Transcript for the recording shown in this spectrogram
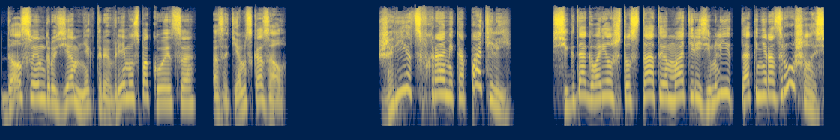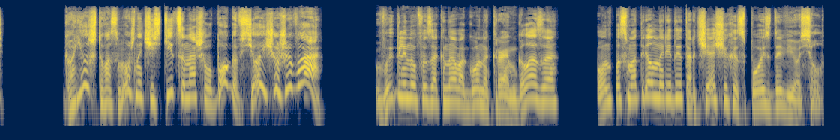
дал своим друзьям некоторое время успокоиться, а затем сказал. «Жрец в храме копателей всегда говорил, что статуя Матери Земли так и не разрушилась. Говорил, что, возможно, частица нашего бога все еще жива. Выглянув из окна вагона краем глаза, он посмотрел на ряды торчащих из поезда весел.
